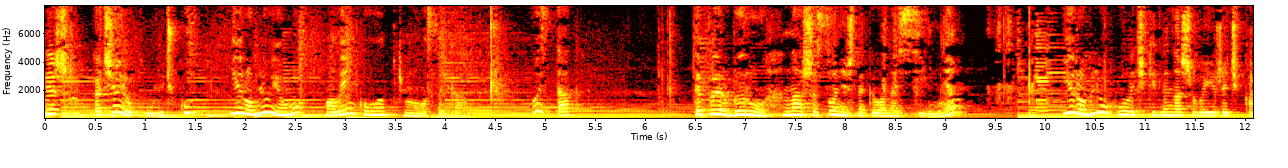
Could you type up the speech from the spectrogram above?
Теж качаю кулечку і роблю йому маленького носика. Ось так. Тепер беру наше соняшникове насіння і роблю гулочки для нашого їжачка.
